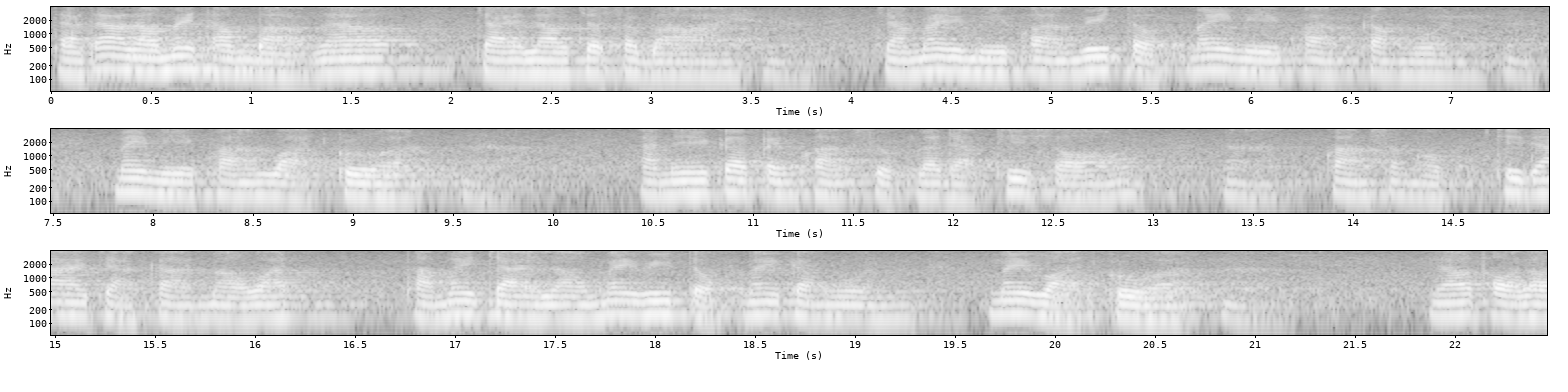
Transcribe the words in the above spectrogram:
แต่ถ้าเราไม่ทำบาปแล้ว ใจเราจะสบาย จะไม่มีความวิตก ไม่มีความกังวล ไม่มีความหวาดกลัว อันนี้ก็เป็นความสุขระดับที่สอง ความสงบที่ได้จากการมาวัดทำให้ใจเราไม่วิตก ไม่กังวล ไม่หวาดกลัว แล้วพอเรา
